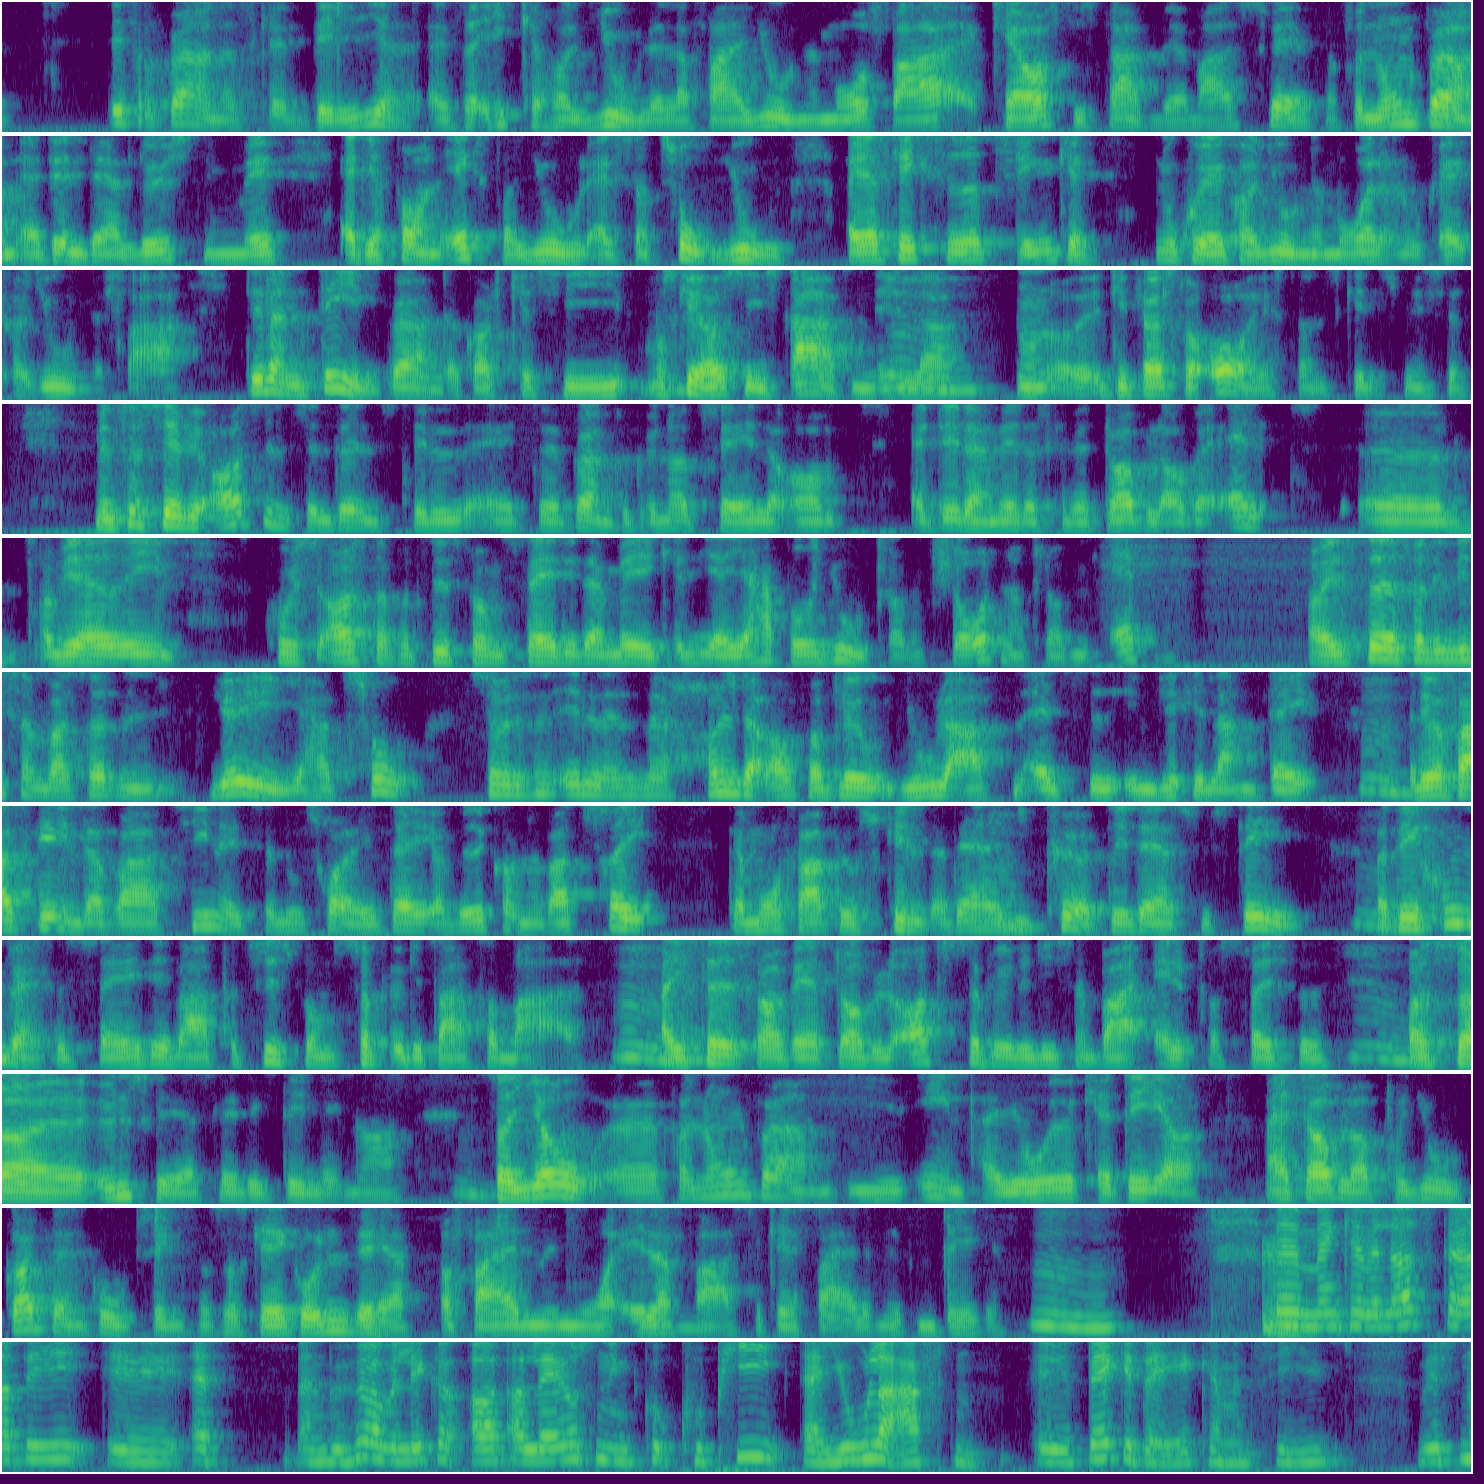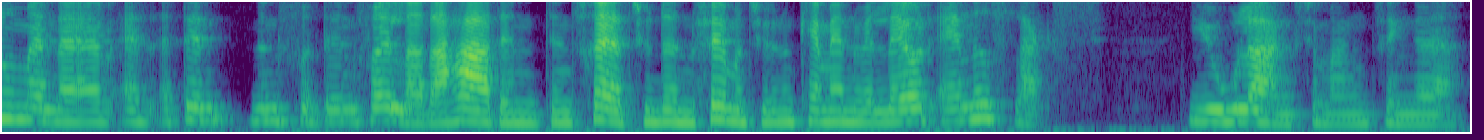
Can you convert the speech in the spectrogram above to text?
det for børn, der skal vælge, altså ikke kan holde jul eller fejre jul med mor og far, kan ofte i starten være meget svært. Og for nogle børn er den der løsning med, at jeg får en ekstra jul, altså to jul, og jeg skal ikke sidde og tænke, nu kunne jeg ikke holde jul med mor, eller nu kan jeg ikke holde jul med far. Det er der en del børn, der godt kan sige, måske også i starten, mm. eller nogle, de første år efter en skilsmisse. Men så ser vi også en tendens til, at øh, børn begynder at tale om, at det der med, at der skal være dobbelt op af alt. Øh, og vi havde en hos os, der på et tidspunkt sagde det der med igen, ja, jeg har både jul kl. 14 og kl. 18. Og i stedet for det ligesom var sådan, jøj, jeg har to, så var det sådan et eller andet med, hold da op, og blev juleaften altid en virkelig lang dag. Mm. Og det var faktisk en, der var teenager nu, tror jeg, i dag, og vedkommende var tre, da mor og far blev skilt, og der havde mm. de kørt det der system. Mm. Og det hun i hvert fald sagde, det var, at på et tidspunkt, så blev det bare for meget. Mm. Og i stedet for at være dobbelt op, så blev det ligesom bare alt for stresset. Mm. Og så øh, ønskede jeg slet ikke det længere. Mm. Så jo, øh, for nogle børn i en periode kan det at at have dobbelt op på jul godt være en god ting, for så skal jeg ikke undvære at fejre det med mor eller far, så kan jeg fejre det med dem begge. Mm. Men man kan vel også gøre det, øh, at man behøver vel ikke at, at lave sådan en kopi af juleaften øh, begge dage, kan man sige. Hvis nu man er altså, den, den, den forælder, der har den, den 23. og den 25. kan man vel lave et andet slags julearrangement, tænker jeg.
